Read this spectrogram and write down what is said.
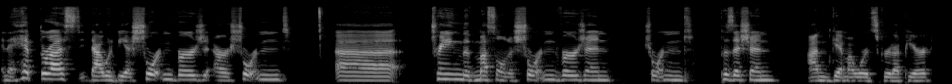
And a hip thrust, that would be a shortened version or a shortened uh, training the muscle in a shortened version, shortened position. I'm getting my words screwed up here.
